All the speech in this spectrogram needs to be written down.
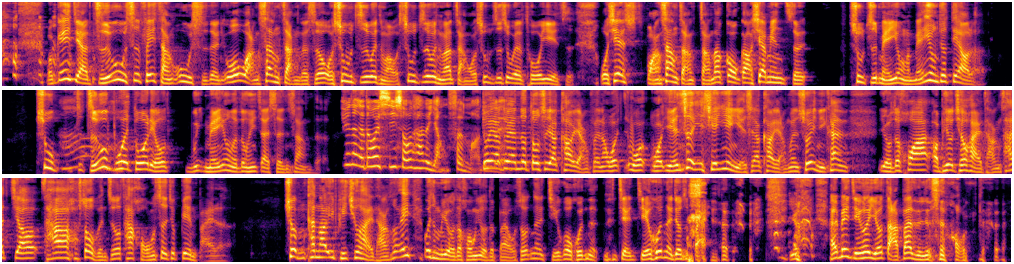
我跟你讲，植物是非常务实的。我往上长的时候，我树枝为什么？我树枝为什么要长？我树枝是为了拖叶子。我现在往上长，长到够高，下面的树枝没用了，没用就掉了。树植物不会多留不没用的东西在身上的。因为那个都会吸收它的养分嘛，对啊，对，对啊，那都是要靠养分啊。我我我颜色鲜艳也是要靠养分，所以你看有的花哦，比如秋海棠，它浇它授粉之后，它红色就变白了。所以我们看到一批秋海棠，说，哎，为什么有的红有的白？我说那结过婚的 结结婚的就是白的，有还没结婚有打扮的就是红的。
